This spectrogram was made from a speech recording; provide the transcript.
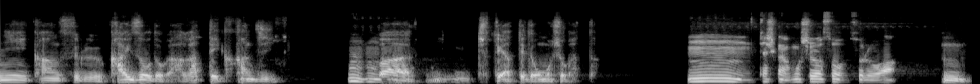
に関する解像度が上がっていく感じは、ちょっとやってて面白かった。うん、確かに面白そう、それは。うん。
